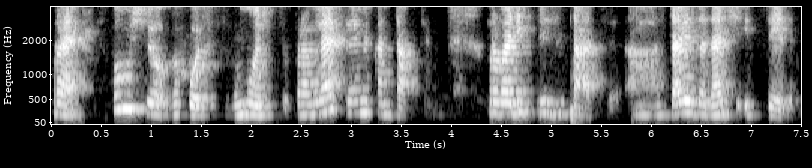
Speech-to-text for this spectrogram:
проекте. С помощью бэк-офиса вы можете управлять своими контактами проводить презентации, а, ставить задачи и цели,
